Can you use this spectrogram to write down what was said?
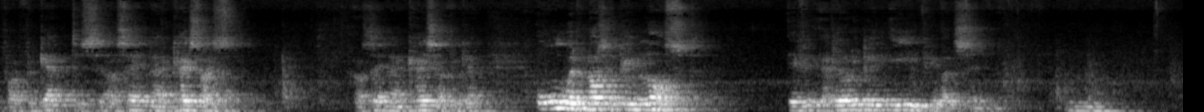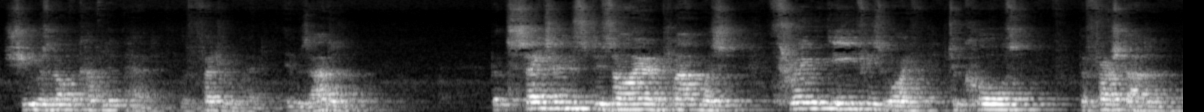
If I forget to say, I'll say it now in case I, I'll say it now in case I forget. All would not have been lost if it had only been Eve who had sinned. Mm. She was not the covenant head, the federal head. It was Adam. But Satan's desire and plan was through Eve, his wife, to cause the first Adam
